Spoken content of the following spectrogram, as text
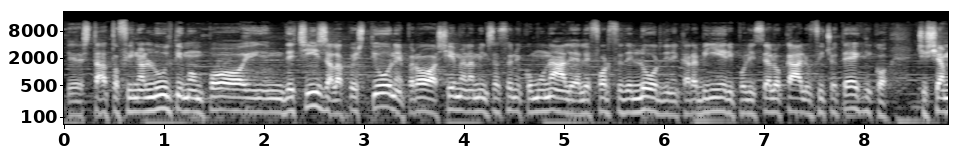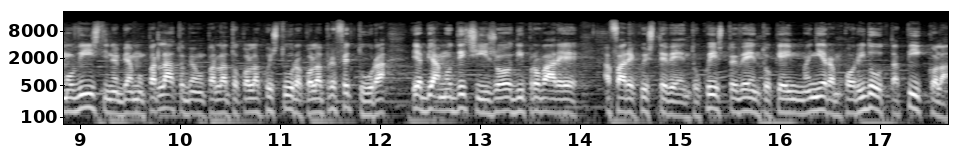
È stato fino all'ultimo un po' indecisa la questione, però assieme all'amministrazione comunale, alle forze dell'ordine, carabinieri, polizia locale, generale, ufficio tecnico, ci siamo visti, ne abbiamo parlato, abbiamo parlato con la questura, con la prefettura e abbiamo deciso di provare a fare questo evento. Questo evento che è in maniera un po' ridotta, piccola,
